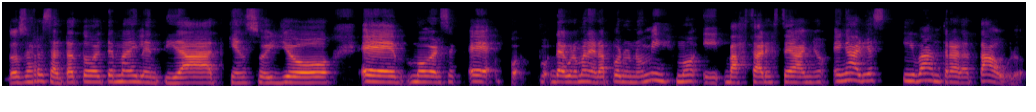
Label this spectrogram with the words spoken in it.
entonces resalta todo el tema de identidad, quién soy yo, eh, moverse eh, de alguna manera por uno mismo, y va a estar este año en Aries y va a entrar a Tauro.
